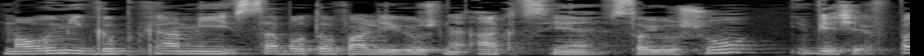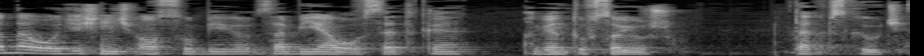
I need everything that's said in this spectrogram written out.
małymi grupkami sabotowali różne akcje sojuszu. Wiecie, wpadało 10 osób i zabijało setkę agentów sojuszu. Tak w skrócie.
